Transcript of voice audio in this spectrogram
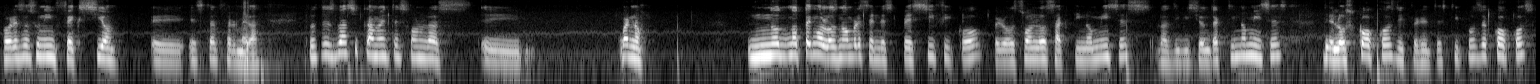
por eso es una infección esta enfermedad. Entonces, básicamente son las, bueno, no, tengo los nombres en específico, pero son los actinomices, la división de actinomices, de los cocos, diferentes tipos de cocos,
